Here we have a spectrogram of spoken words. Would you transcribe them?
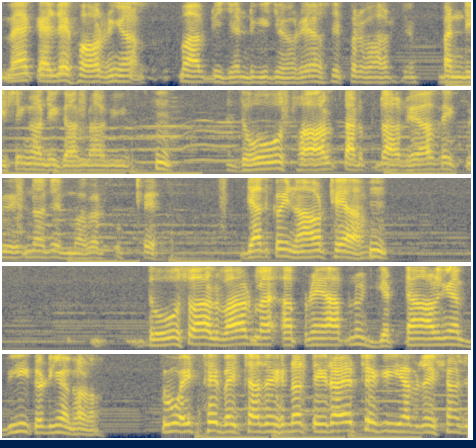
ਮੈਂ ਕੈਲੀਫੋਰਨੀਆ ਆਪਦੀ ਜ਼ਿੰਦਗੀ ਜਿਉ ਰਿਹਾ ਸੀ ਪਰਿਵਾਰ 'ਚ ਬੰਦੀ ਸਿੰਘਾਂ ਦੀ ਗੱਲ ਆ ਗਈ। ਹੂੰ। 2 ਸਾਲ ਤੜਪਦਾ ਰਿਹਾ ਵੀ ਕੋਈ ਇਹਨਾਂ ਦੇ ਮਗਰ ਉੱਠੇ। ਜਦ ਕੋਈ ਨਾ ਉੱਠਿਆ। ਹੂੰ। 2 ਸਾਲ ਬਾਅਦ ਮੈਂ ਆਪਣੇ ਆਪ ਨੂੰ ਜੱਟਾਂ ਵਾਲੀਆਂ 20 ਕੱਢੀਆਂ ਗਾਲਾਂ। ਤੂੰ ਇੱਥੇ ਬੈਠਾ ਦੇਖਦਾ ਤੇਰਾ ਇੱਥੇ ਕੀ ਹੈ ਵਿਦੇਸ਼ਾਂ 'ਚ?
